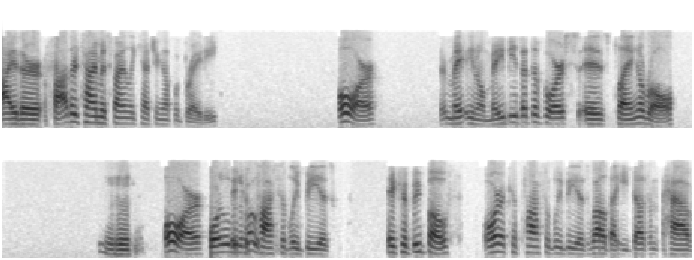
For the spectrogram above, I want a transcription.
either father time is finally catching up with Brady or may, you know maybe the divorce is playing a role Mm-hmm. or Or it could both. possibly be as it could be both, or it could possibly be as well that he doesn't have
